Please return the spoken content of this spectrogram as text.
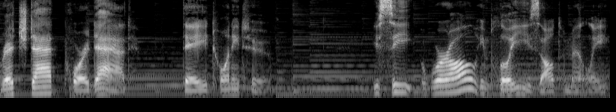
Rich Dad Poor Dad, Day 22. You see, we're all employees ultimately.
